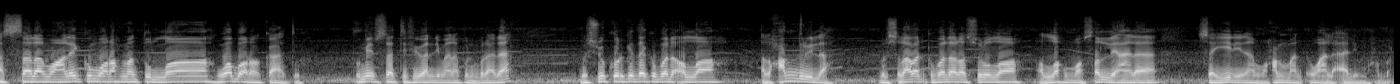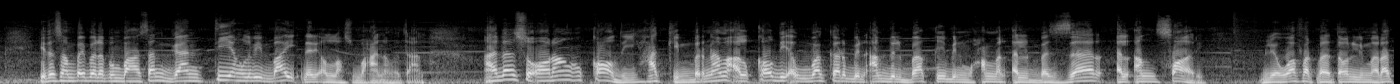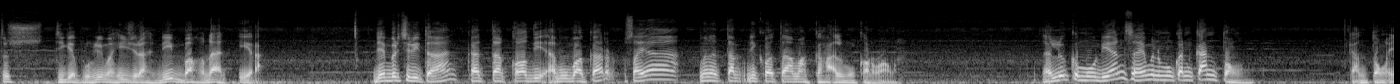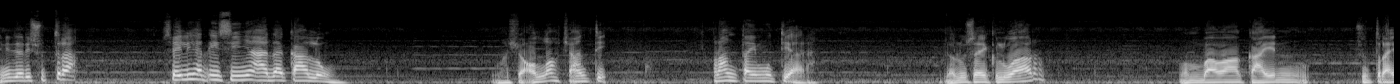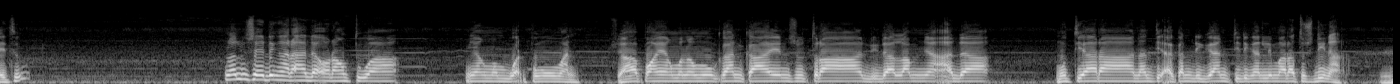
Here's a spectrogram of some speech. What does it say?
Assalamualaikum warahmatullahi wabarakatuh. Pemirsa TV One di mana pun berada Bersyukur kita kepada Allah. Alhamdulillah Berselawat kepada Rasulullah. Allahumma salli ala Sayyidina Muhammad wa ala ali Muhammad. Kita sampai pada pembahasan ganti yang lebih baik dari Allah subhanahu wa ta'ala. Ada seorang qadi hakim bernama Al-Qadi Abu Bakar bin Abdul Baqi bin Muhammad Al-Bazzar Al-Ansari. Beliau wafat pada tahun 535 Hijrah di Baghdad, Irak. Dia bercerita, kata Qadi Abu Bakar, saya menetap di kota Makkah Al-Mukarramah. Lalu kemudian saya menemukan kantong. Kantong ini dari sutra. Saya lihat isinya ada kalung. Masya Allah cantik rantai mutiara. Lalu saya keluar membawa kain sutra itu. Lalu saya dengar ada orang tua yang membuat pengumuman. Siapa yang menemukan kain sutra di dalamnya ada mutiara nanti akan diganti dengan 500 dinar.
